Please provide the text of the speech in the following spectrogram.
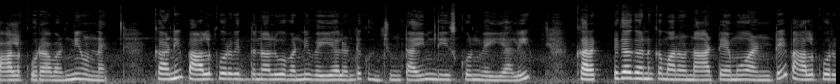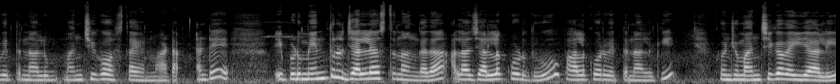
పాలకూర అవన్నీ ఉన్నాయి. కానీ పాలకూర విత్తనాలు అవన్నీ వేయాలంటే కొంచెం టైం తీసుకొని వేయాలి. కరెక్ట్గా కనుక మనం నాటాము అంటే పాలకూర విత్తనాలు మంచిగా వస్తాయి అన్నమాట అంటే ఇప్పుడు మెంతులు జల్లేస్తున్నాం కదా అలా జల్లకూడదు పాలకూర విత్తనాలకి. కొంచెం మంచిగా వేయాలి.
